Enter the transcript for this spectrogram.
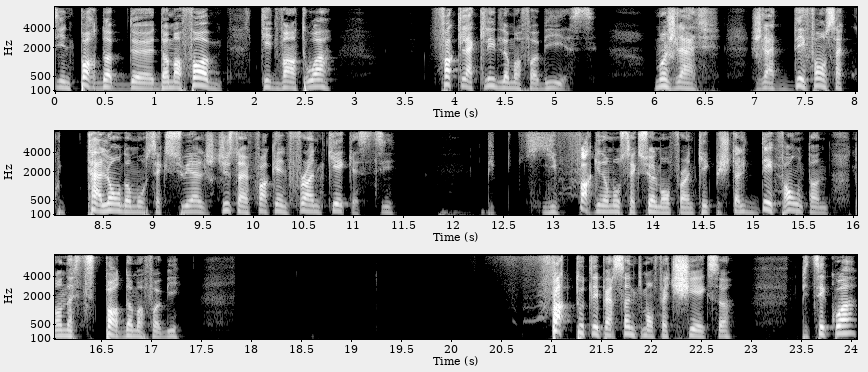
une porte d'homophobe qui est devant toi. Fuck la clé de l'homophobie. Moi, je la, je la défonce à coups de talon d'homosexuel. Je suis juste un fucking front kick, esti. Il est fucking homosexuel, mon front kick. Puis je te le défonce, ton, ton porte d'homophobie. Fuck toutes les personnes qui m'ont fait chier avec ça. Puis tu sais quoi?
